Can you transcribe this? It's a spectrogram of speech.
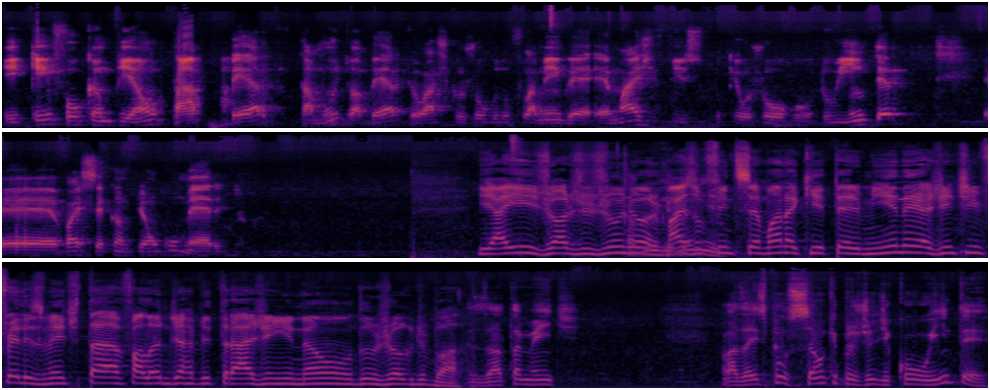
e quem for campeão está aberto, está muito aberto. Eu acho que o jogo do Flamengo é, é mais difícil do que o jogo do Inter. É, vai ser campeão com mérito. E aí, Jorge Júnior, mais um fim de semana que termina e a gente infelizmente está falando de arbitragem e não do jogo de bola. Exatamente. Mas a expulsão que prejudicou o Inter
